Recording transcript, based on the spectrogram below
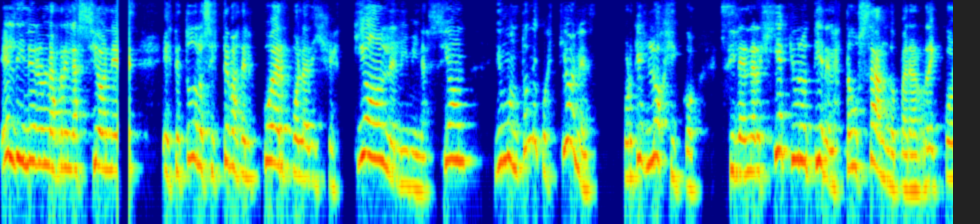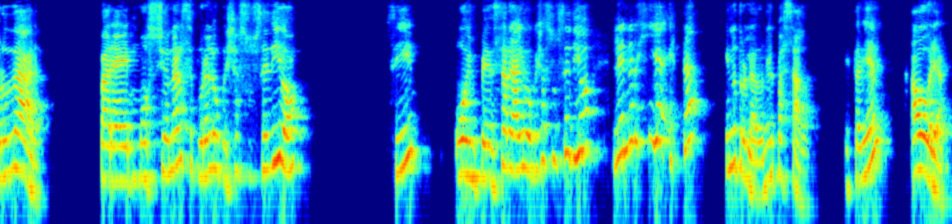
el dinero, las relaciones, este, todos los sistemas del cuerpo, la digestión, la eliminación y un montón de cuestiones. Porque es lógico, si la energía que uno tiene la está usando para recordar, para emocionarse por algo que ya sucedió, ¿sí? O en pensar algo que ya sucedió, la energía está en otro lado, en el pasado. ¿Está bien? Ahora,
